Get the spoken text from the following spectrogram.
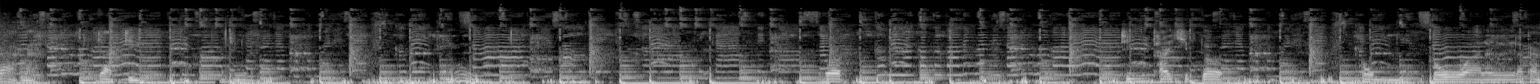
ยากนะ ยากจริงก็ทิ้งท้ายคลิปก็ชมตัวเลยแล้วกัน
